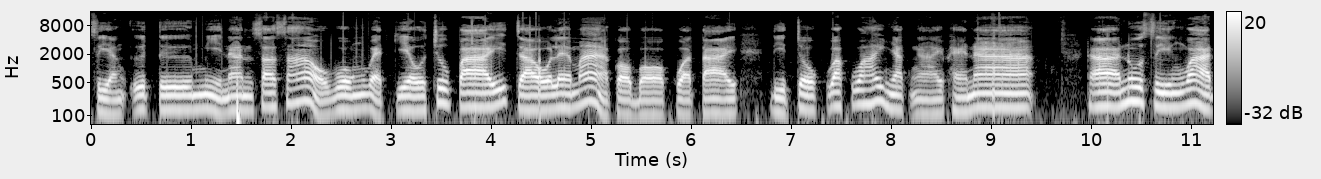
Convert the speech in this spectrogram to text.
เสียงอึดตือมีนันซาเศร้าวงแหวดเกี่ยวจูปายเจ้าและมาก็บอกกว่าตาย ดีจกวักไว้ยักงายแพนาถ้านูสิงวาด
